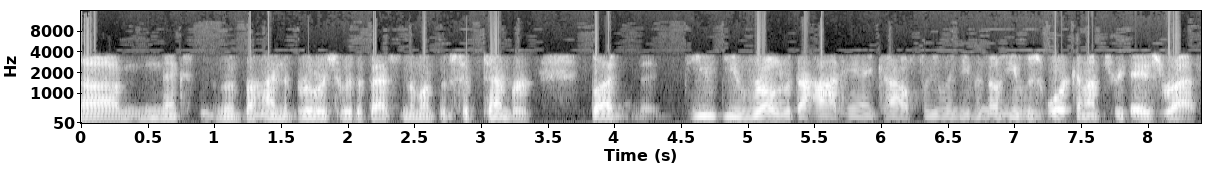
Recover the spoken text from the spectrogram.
Um, next behind the Brewers, who were the best in the month of September. But you you rode with the hot hand, Kyle Freeland, even though he was working on three days rest.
